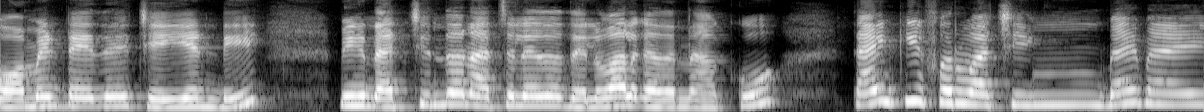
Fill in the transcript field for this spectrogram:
కామెంట్ అయితే చేయండి. మీకు నచ్చిందో నచ్చలేదో తెలవాలి కదా నాకు. Thank you for watching bye bye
